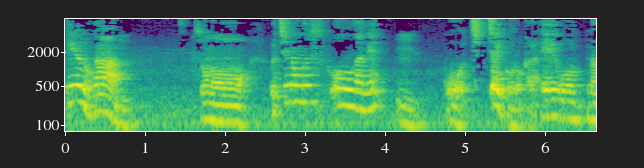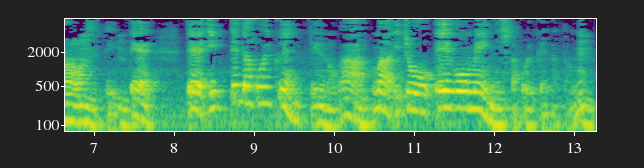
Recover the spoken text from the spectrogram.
っていうのが、その、うちの息子がね、うん。こう、ちっちゃい頃から英語を習わせていて、で、行ってた保育園っていうのが、まあ一応英語をメインにした保育園だったのね。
